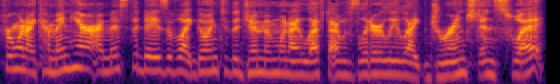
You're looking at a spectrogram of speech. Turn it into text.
for when I come in here. I miss the days of like going to the gym and when I left I was literally like drenched in sweat.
